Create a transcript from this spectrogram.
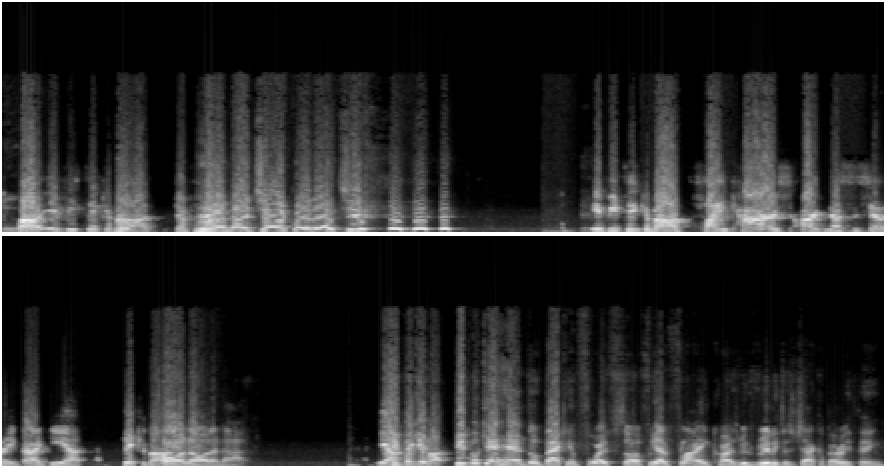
Well, if you think about the Ruin my joke, why don't you? if you think about flying cars aren't necessarily a good idea. Think about oh it. no, they're not. Yeah, people think can about. people can't handle back and forth. So if we had flying cars, we'd really just jack up everything.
